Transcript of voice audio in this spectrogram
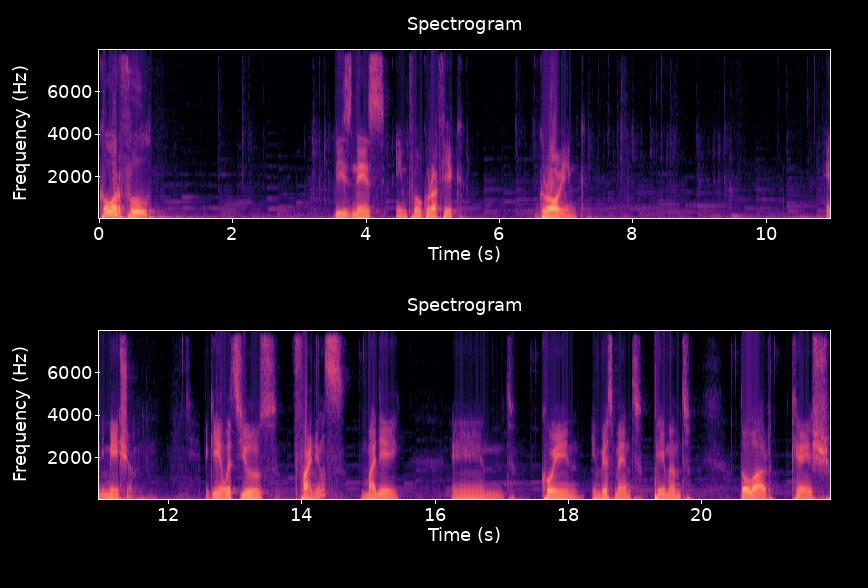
Colorful business infographic growing. Animation. Again let's use finance money and coin investment payment dollar cash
